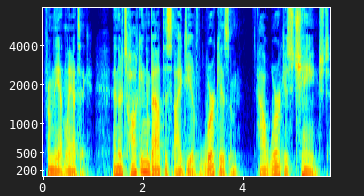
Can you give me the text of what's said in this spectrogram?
from The Atlantic. And they're talking about this idea of workism, how work has changed.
